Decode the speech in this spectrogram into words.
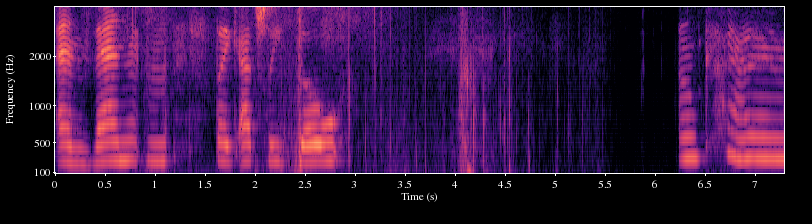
and then mm, just, like actually go. Okay.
